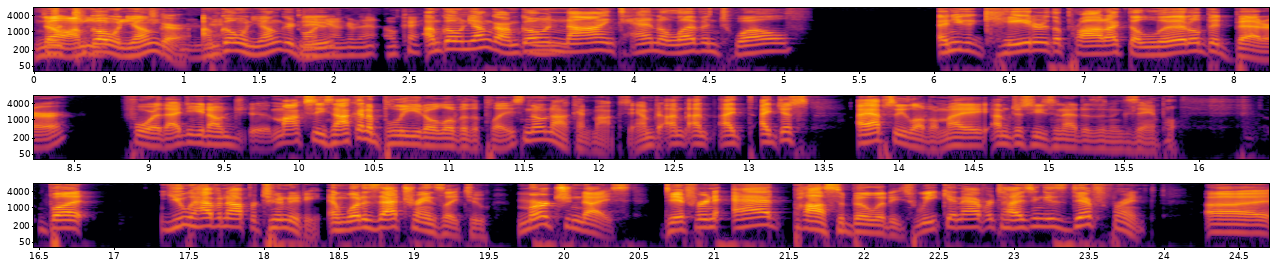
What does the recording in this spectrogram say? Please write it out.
No, I'm 13, going 18, younger. I'm going younger, Going dude. younger than okay. I'm going younger. I'm going Mhm. 9, 10, 11, 12. And you can cater the product a little bit better for that. You know, Moxley's not going to bleed all over the place. No knock on Moxley. I'm, I'm, I'm, I, I just, I absolutely love him. I, I'm just using that as an example. But you have an opportunity. And what does that translate to? Merchandise, different ad possibilities. Weekend advertising is different. Uh,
